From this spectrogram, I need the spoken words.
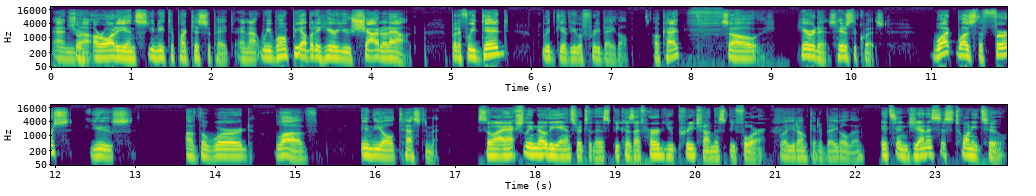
And sure. uh, our audience, you need to participate. And uh, we won't be able to hear you shout it out. But if we did, we'd give you a free bagel. Okay? So here it is. Here's the quiz. What was the first use of the word love in the Old Testament? So I actually know the answer to this because I've heard you preach on this before. Well, you don't get a bagel then. It's in Genesis 22.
